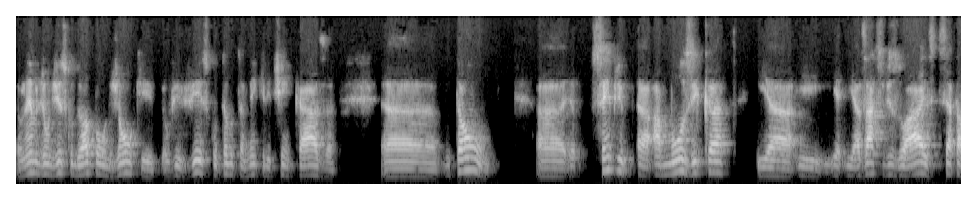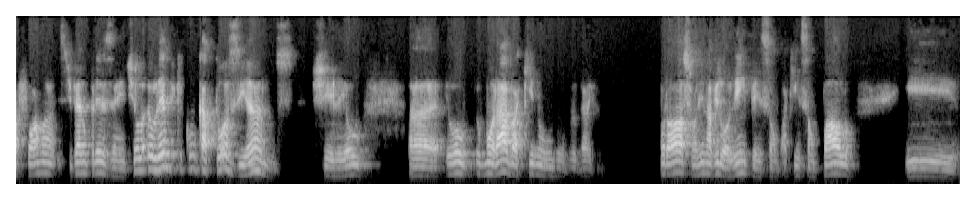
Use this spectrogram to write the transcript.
Eu lembro de um disco do Elton John que eu vivia escutando também, que ele tinha em casa. Uh, então, uh, sempre a, a música e, a, e, e, as artes visuais, de certa forma, estiveram presentes. Eu, eu lembro que com 14 anos, Shirley, eu Uh, eu, eu, morava aqui no, no, próximo, ali na Vila Olímpia, em São, aqui em São Paulo, e,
